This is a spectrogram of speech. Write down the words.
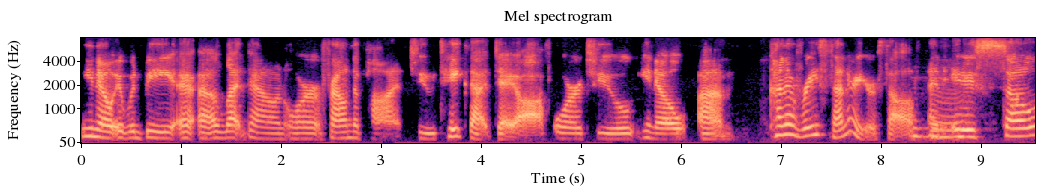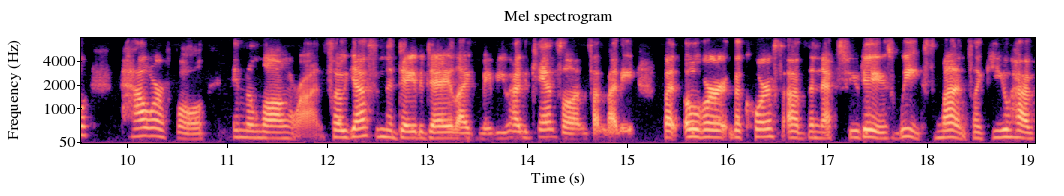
you know, it would be a, a letdown or frowned upon to take that day off or to, you know, um, kind of recenter yourself. Mm-hmm. And it mm-hmm. so powerful in the long run. So, yes, in the day to day, like maybe you had to cancel on somebody, but over the course of the next few days, weeks, months, like you have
